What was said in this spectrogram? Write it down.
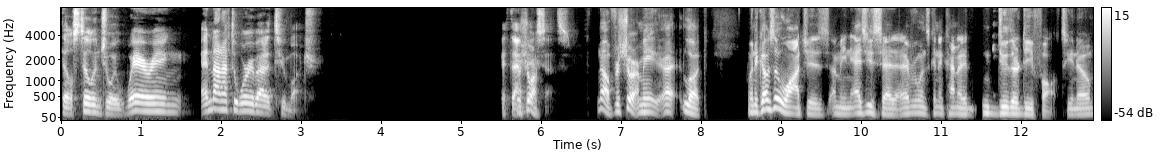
they'll still enjoy wearing and not have to worry about it too much. If that For sure. makes sense. No, for sure. I mean, uh, look, when it comes to watches, I mean, as you said, everyone's going to kind of do their defaults, you know.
